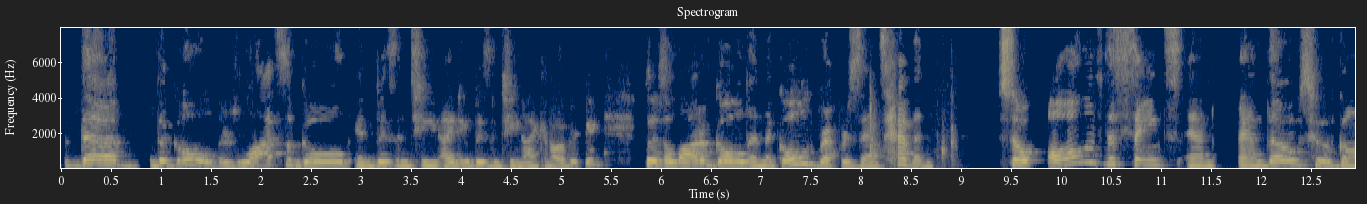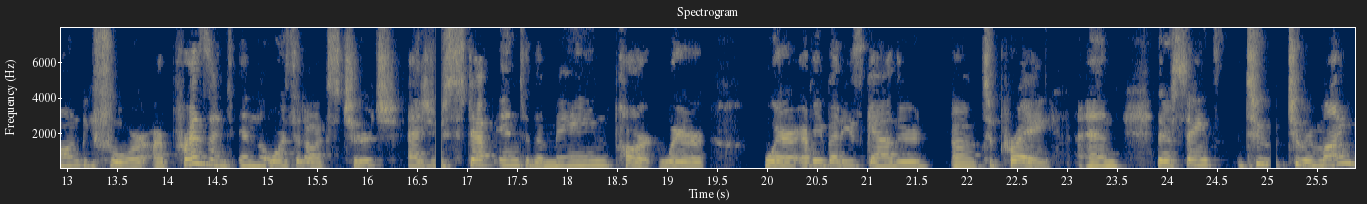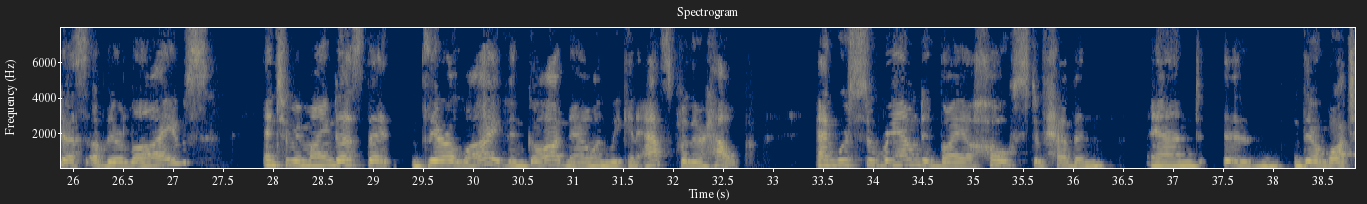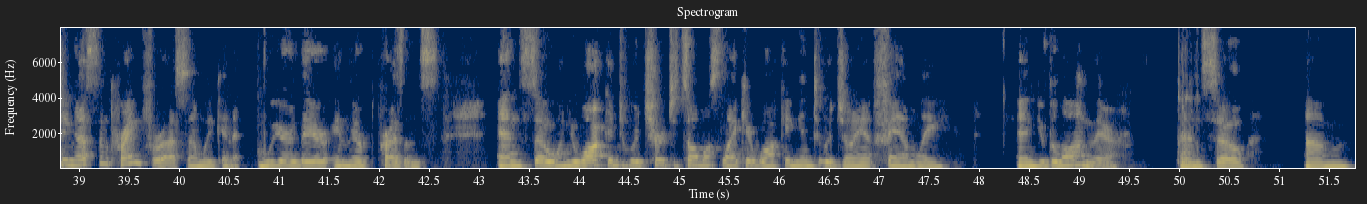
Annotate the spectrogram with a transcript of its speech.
the the gold there's lots of gold in byzantine i do byzantine iconography so there's a lot of gold and the gold represents heaven. So all of the saints and and those who have gone before are present in the Orthodox Church as you step into the main part where where everybody's gathered uh, to pray. And they're saints to to remind us of their lives and to remind us that they're alive in God now and we can ask for their help. And we're surrounded by a host of heaven and uh, they're watching us and praying for us and we can we are there in their presence. And so when you walk into a church it's almost like you're walking into a giant family and you belong there. And so um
